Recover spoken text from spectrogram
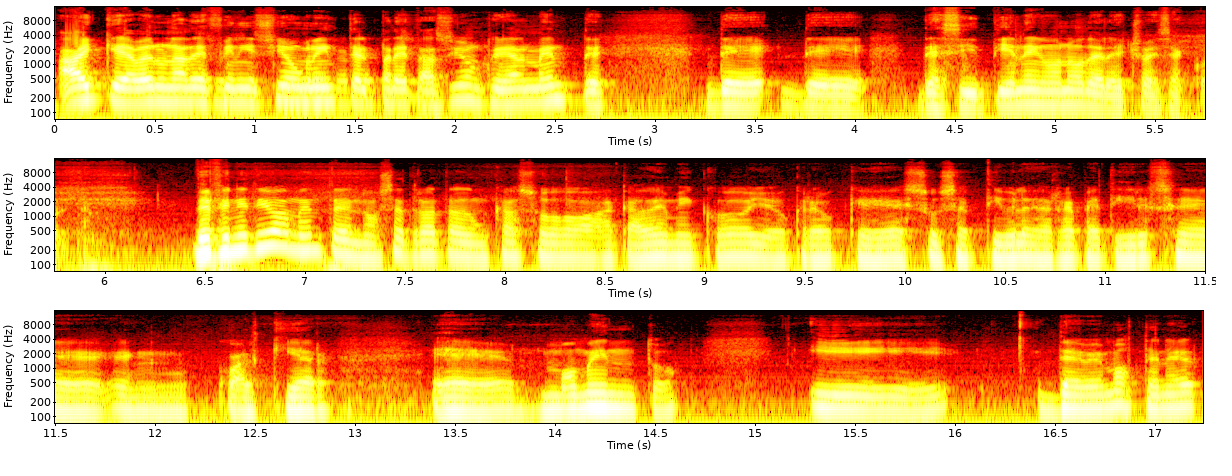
Hay que haber una definición, una interpretación realmente de, de, de si tienen o no derecho a esa escolta. Definitivamente no se trata de un caso académico, yo creo que es susceptible de repetirse en cualquier eh, momento. Y debemos tener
